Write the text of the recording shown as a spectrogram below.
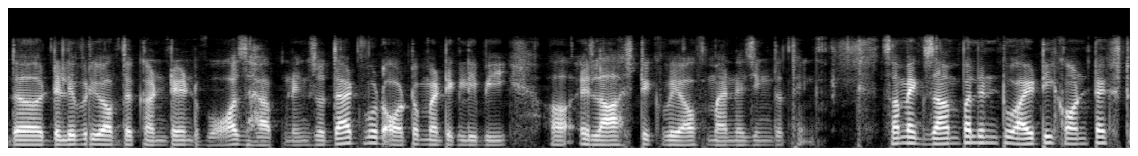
the delivery of the content was happening. So that would automatically be a elastic way of managing the thing. Some example into IT context.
